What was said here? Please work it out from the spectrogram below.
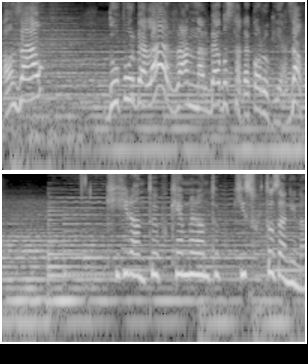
অন যাও। দুপুর বেলা রান্নার ব্যবস্থাটা করো গিয়া যাও। কি রান্ধতে হইব কেমনে রান্ধতে কিছুই তো জানি না।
